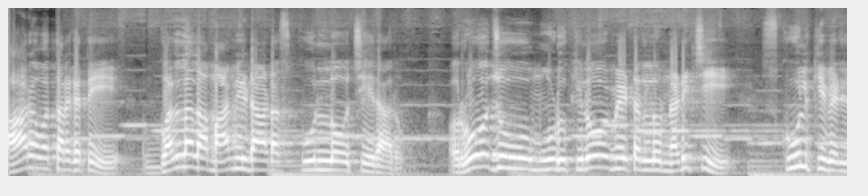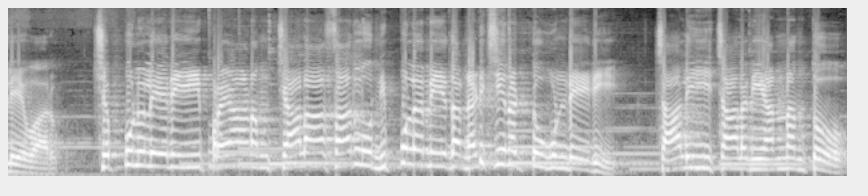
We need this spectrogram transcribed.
ఆరవ తరగతి గొల్లల మామిడాడ స్కూల్లో చేరారు. రోజు మూడు కిలోమీటర్లు నడిచి స్కూల్కి వెళ్ళేవారు. చెప్పులు లేని ఈ ప్రయాణం చాలాసార్లు నిప్పుల మీద నడిచినట్టు ఉండేది. చాలీ చాలని అన్నంతో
